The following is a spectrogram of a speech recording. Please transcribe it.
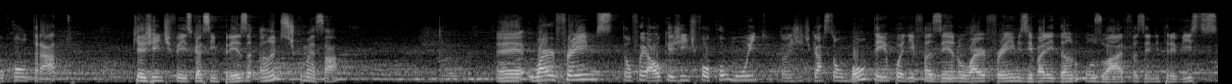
o contrato que a gente fez com essa empresa antes de começar. É, wireframes, então foi algo que a gente focou muito, então a gente gastou um bom tempo ali fazendo wireframes e validando com o usuário, fazendo entrevistas.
